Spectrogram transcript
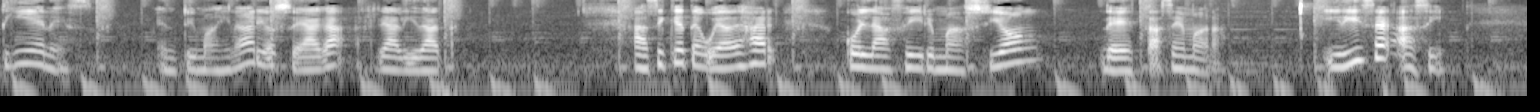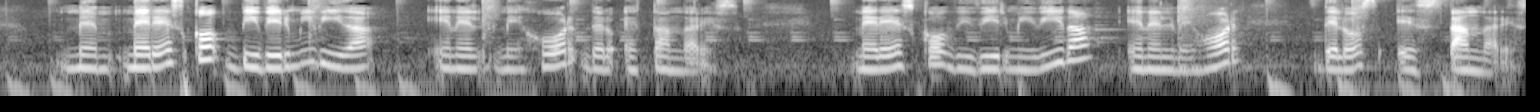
tienes en tu imaginario se haga realidad. Así que te voy a dejar con la afirmación de esta semana. Y dice así, me merezco vivir mi vida en el mejor de los estándares. Merezco vivir mi vida en el mejor de los estándares.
